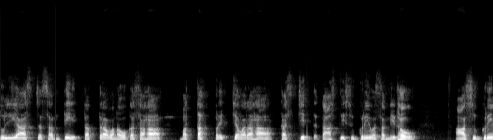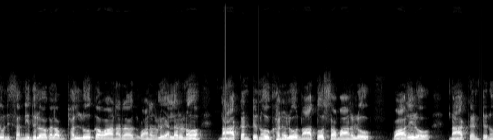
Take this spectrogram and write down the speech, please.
తుల్యాశ్చ సంతి తత్ర వనౌకసః మత్త ప్రత్యవర కశ్చిత్ నాస్తి సుగ్రీవ సన్నిధౌ. ఆ సుగ్రీవుని సన్నిధిలో గల భల్లూక వానర వానరులు ఎల్లరూ నాకంటను ఘనులు నాతో సమానులు. వారిలో నాకంటేను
